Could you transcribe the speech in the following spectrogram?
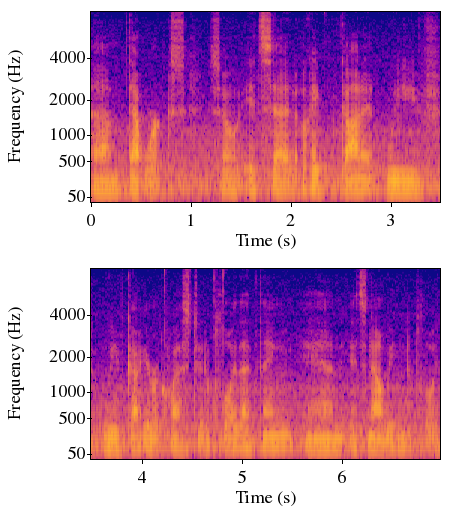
um, that works. So it said, okay, got it. We've, we've got your request to deploy that thing, and it's now being deployed.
